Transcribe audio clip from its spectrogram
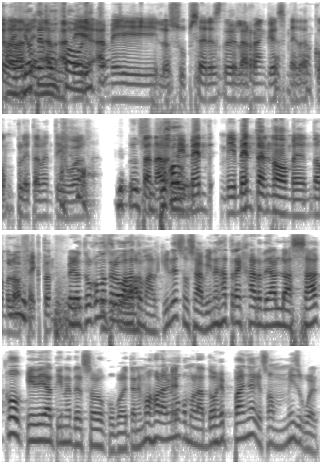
Ah, yo a mí- tengo a- un a mí- favorito. A mí, los subseres del arranques me dan completamente igual. Los O sea, nada, mi, ment- mi mental no me, no me lo afectan. Pero tú, ¿cómo te lo vas a tomar, Kiles? O sea, ¿vienes a tryhardearlo a saco o qué idea tienes del solo Q? Porque tenemos ahora mismo como las dos Españas que son Miswell,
